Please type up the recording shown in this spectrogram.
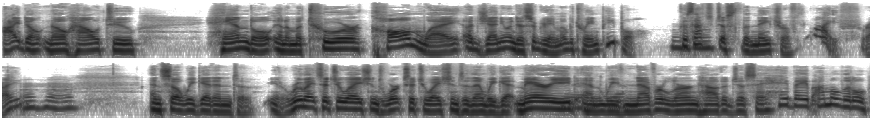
I don't know how to handle in a mature, calm way a genuine disagreement between people. Because that's just the nature of life, right? And so we get into, you know, roommate situations, work situations, and then we get married and we've never learned how to just say, Hey, babe, I'm a little,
